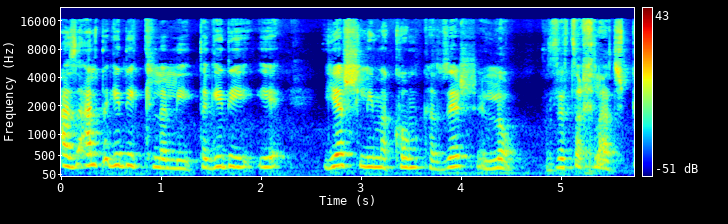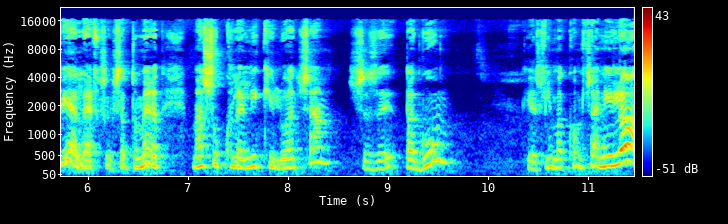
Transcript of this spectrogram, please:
אז אל תגידי כללי, תגידי, יש לי מקום כזה שלא. זה צריך להשפיע עלייך, כשאת אומרת משהו כללי כאילו את שם, שזה פגום, כי יש לי מקום שאני לא.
